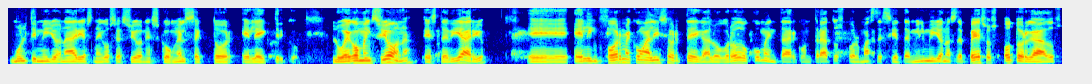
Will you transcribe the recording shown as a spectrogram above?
multimillonarias negociaciones con el sector eléctrico. Luego menciona este diario, eh, el informe con Alicia Ortega logró documentar contratos por más de 7 mil millones de pesos otorgados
